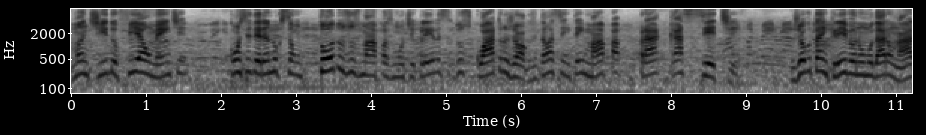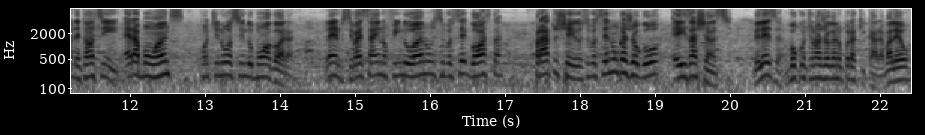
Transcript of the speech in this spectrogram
mantido fielmente, considerando que são todos os mapas multiplayers dos quatro jogos. Então, assim, tem mapa pra cacete. O jogo tá incrível, não mudaram nada. Então, assim, era bom antes, continua sendo bom agora. Lembre-se, vai sair no fim do ano. Se você gosta, prato cheio. Se você nunca jogou, eis a chance. Beleza? Vou continuar jogando por aqui, cara. Valeu!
